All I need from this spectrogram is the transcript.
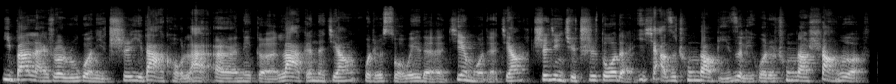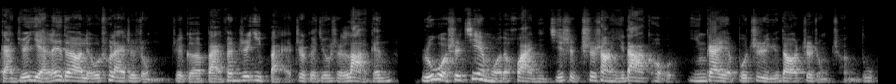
一般来说，如果你吃一大口辣呃那个辣根的姜，或者所谓的芥末的姜，吃进去吃多的，一下子冲到鼻子里或者冲到上颚，感觉眼泪都要流出来，这种这个百分之一百，这个就是辣根。如果是芥末的话，你即使吃上一大口，应该也不至于到这种程度。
